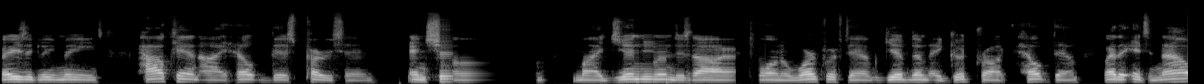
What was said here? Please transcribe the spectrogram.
basically means how can I help this person and show my genuine desire to want to work with them, give them a good product, help them, whether it's now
